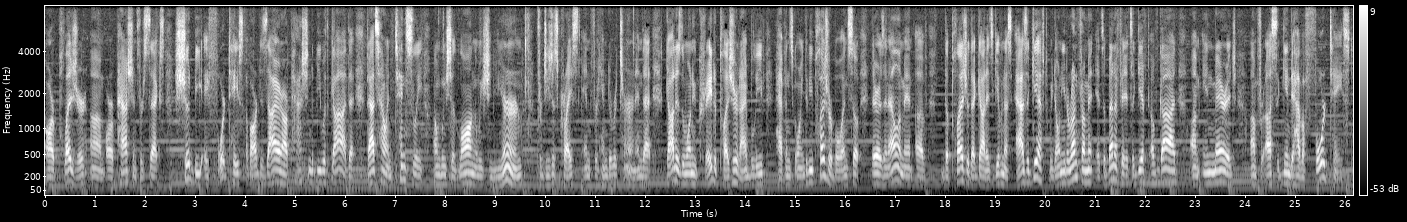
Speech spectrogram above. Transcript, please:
our pleasure um, or our passion for sex should be a foretaste of our desire and our passion to be with God. That that's how intensely um, we should long and we should yearn for Jesus Christ and for Him to return. And that God is the one who created pleasure, and I believe heaven's going to be pleasurable. And so there is an element of the pleasure that God has given us as a gift. We don't need to run from it. It's a benefit. It's a gift of God um, in marriage um, for us again to have a foretaste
